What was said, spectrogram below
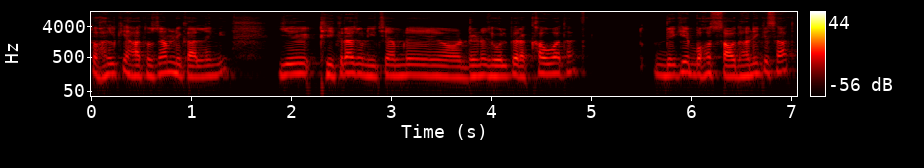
तो हल्के हाथों से हम निकाल लेंगे। ये ठीकरा जो नीचे हमने ड्रेनेज होल पे रखा हुआ था देखिए बहुत सावधानी के साथ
